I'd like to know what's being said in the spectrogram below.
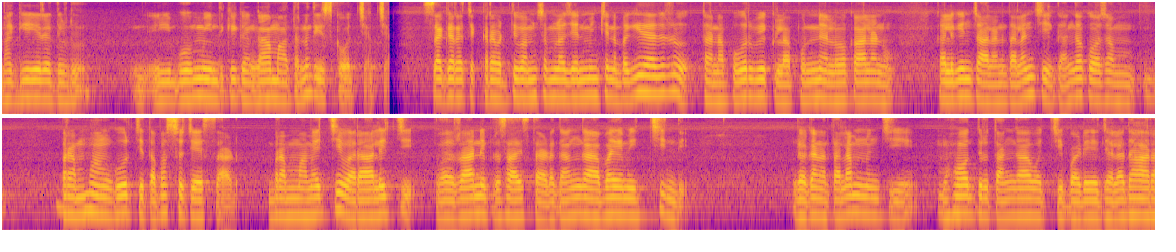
భగీరథుడు ఈ భూమి మీదకి గంగామాతను తీసుకువచ్చాడు. సగర చక్రవర్తి వంశంలో జన్మించిన భగీరథుడు తన పూర్వీకుల పుణ్యలోకాలను కలిగించాలని తలంచి గంగ కోసం బ్రహ్మం గూర్చి తపస్సు చేస్తాడు. బ్రహ్మ మెచ్చి వరాలిచ్చి వరాన్ని ప్రసాదిస్తాడు. గంగ అభయం ఇచ్చింది గగన తలం నుంచి మహోద్ధృతంగా వచ్చి పడే జలధార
